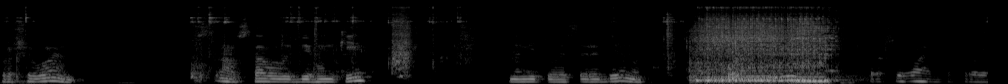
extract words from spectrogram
прошиваємо. А, вставили бігунки, намітили середину. І прошиваємо по краю.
